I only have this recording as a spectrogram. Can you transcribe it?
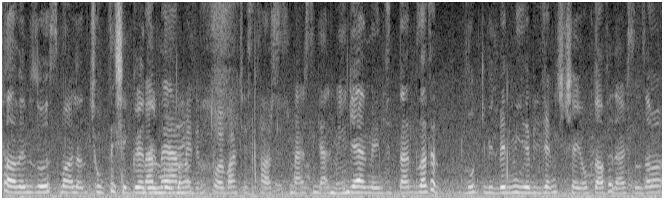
Kahvemizi o ısmarladı. Çok teşekkür ederim. Ben beğenmedim. Toy bahçesi Tarsus Mersin gelmeyin. Gelmeyin cidden. Zaten bok gibi benim yiyebileceğim hiçbir şey yoktu affedersiniz ama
